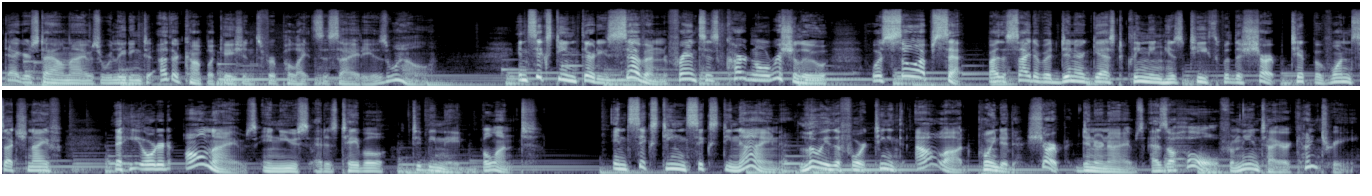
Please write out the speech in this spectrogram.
dagger style knives were leading to other complications for polite society as well. In 1637, France's Cardinal Richelieu was so upset by the sight of a dinner guest cleaning his teeth with the sharp tip of one such knife that he ordered all knives in use at his table to be made blunt. In 1669, Louis XIV outlawed pointed, sharp dinner knives as a whole from the entire country.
